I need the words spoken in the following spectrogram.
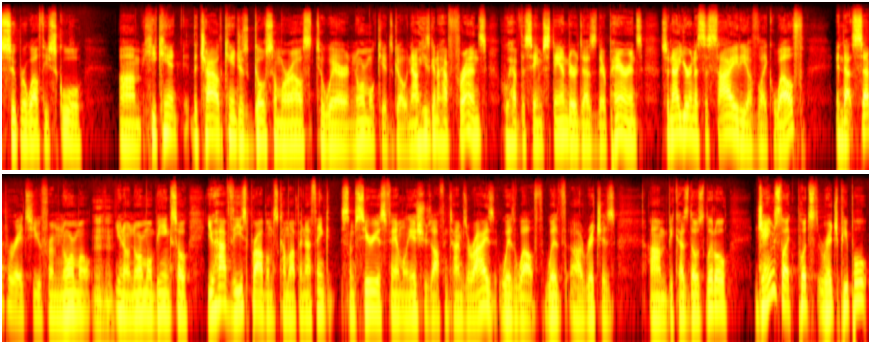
super wealthy school. Um, he can't. The child can't just go somewhere else to where normal kids go. Now he's gonna have friends who have the same standards as their parents. So now you're in a society of like wealth, and that separates you from normal, you know, normal beings. So you have these problems come up, and I think some serious family issues oftentimes arise with wealth, with uh, riches, um, because those little James like puts rich people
